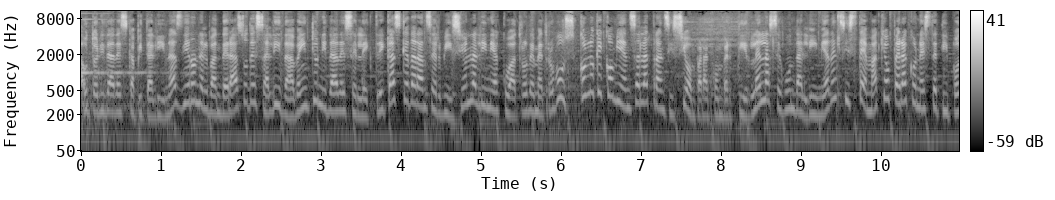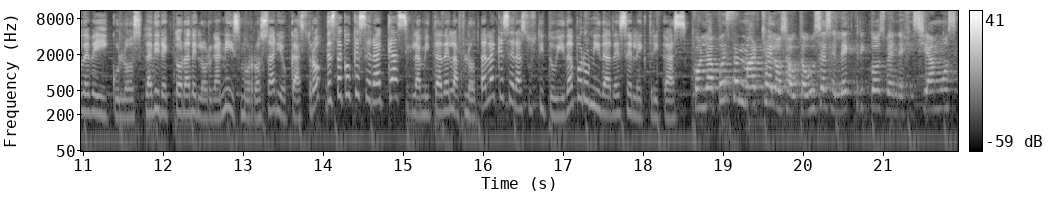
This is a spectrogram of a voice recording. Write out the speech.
Autoridades capitalinas dieron el banderazo de salida a 20 unidades eléctricas que darán servicio en la línea 4 de Metrobús, con lo que comienza la transición para convertirla en la segunda línea del sistema que opera con este tipo de vehículos. La directora del organismo, Rosario Castro, destacó que será casi la mitad de la flota la que será sustituida por unidades eléctricas. Con la puesta en marcha de los autobuses eléctricos beneficiamos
